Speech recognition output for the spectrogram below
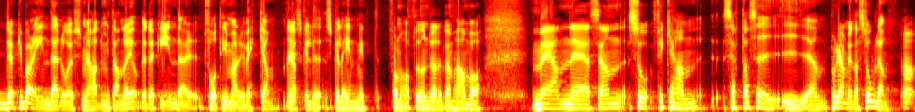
dök ju bara in där då eftersom jag hade mitt andra jobb. Jag dök in där två timmar i veckan när jag skulle spela in mitt format och undrade vem han var. Men eh, sen så fick han sätta sig i eh, programledarstolen. Ja.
